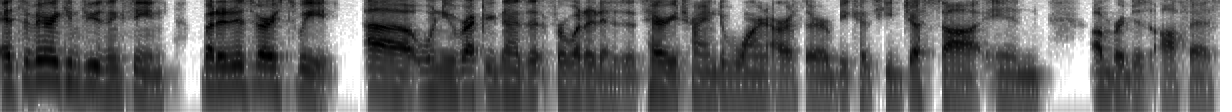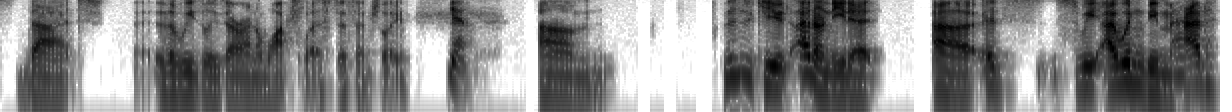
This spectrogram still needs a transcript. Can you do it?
It's a very confusing scene, but it is very sweet. Uh, when you recognize it for what it is, it's Harry trying to warn Arthur because he just saw in Umbridge's office that the Weasleys are on a watch list, essentially. Yeah. Um, this is cute. I don't need it. Uh, it's sweet. I wouldn't be mad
